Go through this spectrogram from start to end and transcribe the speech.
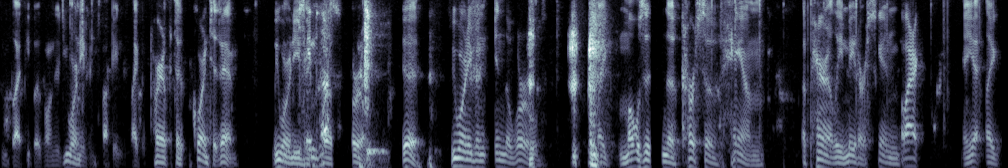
few black people going. You weren't even fucking like according to, according to them, we weren't even Same with part of us. the world. Yeah, we weren't even in the world. like Moses and the curse of Ham apparently made our skin black, and yet like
